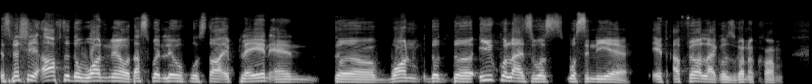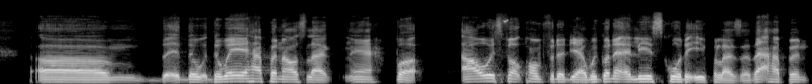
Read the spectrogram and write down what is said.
especially after the one 0 That's when Liverpool started playing, and the one the the equalizer was was in the air. If I felt like it was gonna come, um, the the, the way it happened, I was like, yeah, but I always felt confident. Yeah, we're gonna at least score the equalizer. That happened.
